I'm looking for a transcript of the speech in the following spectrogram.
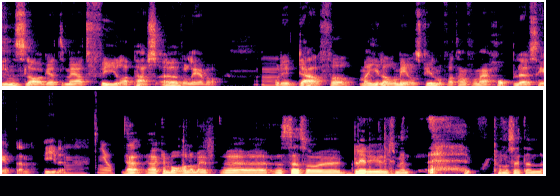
Inslaget med att fyra pers överlever. Och det är därför man gillar Romeros filmer. För att han får med hopplösheten i det. Jo. Ja, jag kan bara hålla med. Eh, sen så eh, blir det ju liksom en på något sätt en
